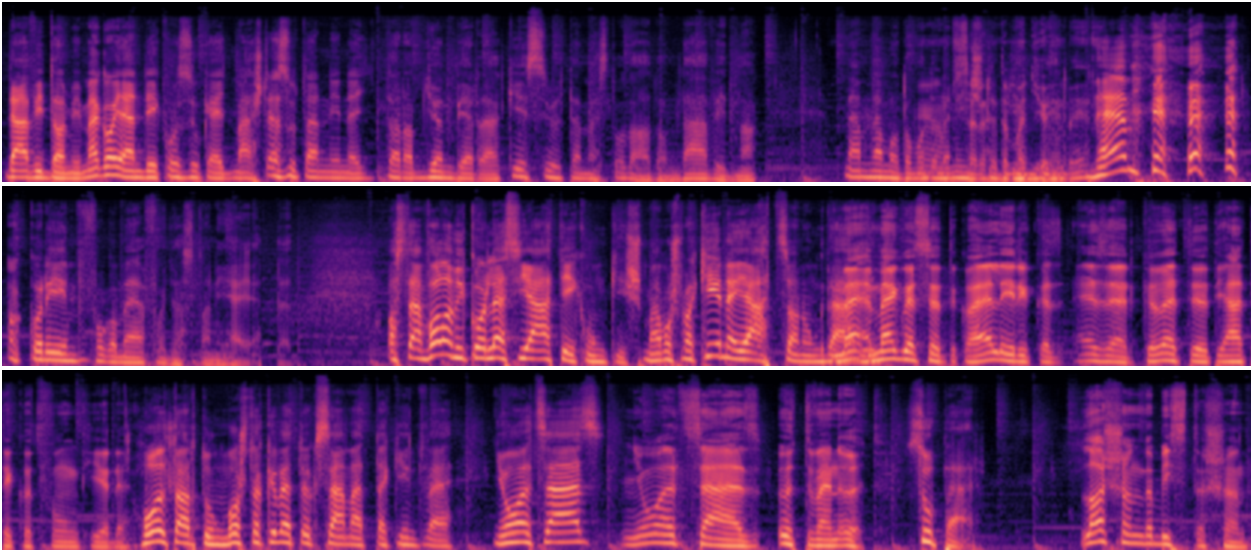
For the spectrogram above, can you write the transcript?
Dáviddal mi megajándékozzuk egymást, ezután én egy darab gyömbérrel készültem, ezt odaadom Dávidnak. Nem, nem adom oda, mert nincs több szeretem a gyömbér. Nem? akkor én fogom elfogyasztani helyetted. Aztán valamikor lesz játékunk is. Már most már kéne játszanunk, Dávid. Me- megbeszéltük, ha elérjük az 1000 követőt, játékot fogunk hirdetni. Hol tartunk most a követők számát tekintve? 800? 855. Szuper. Lassan, de biztosan.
